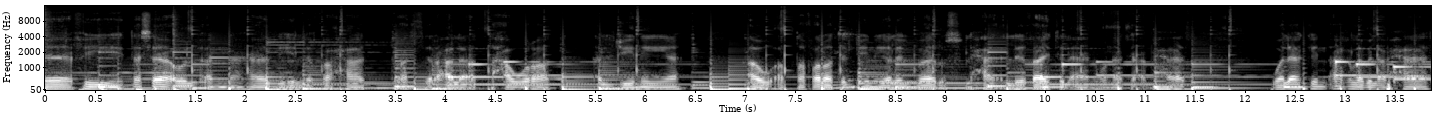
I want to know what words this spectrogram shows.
آه، في تساؤل أن هذه اللقاحات تؤثر على التحورات الجينية أو الطفرات الجينية للفيروس لغاية الآن هناك أبحاث ولكن أغلب الأبحاث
